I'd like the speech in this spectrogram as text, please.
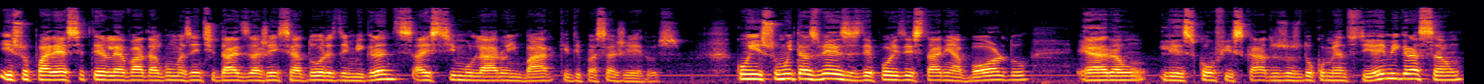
Isso parece ter levado algumas entidades agenciadoras de imigrantes a estimular o embarque de passageiros. Com isso, muitas vezes, depois de estarem a bordo, eram-lhes confiscados os documentos de emigração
